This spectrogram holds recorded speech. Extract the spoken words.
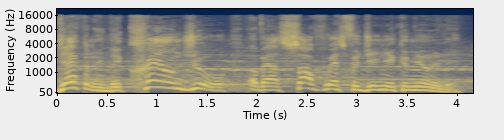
definitely the crown jewel of our Southwest Virginia community.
